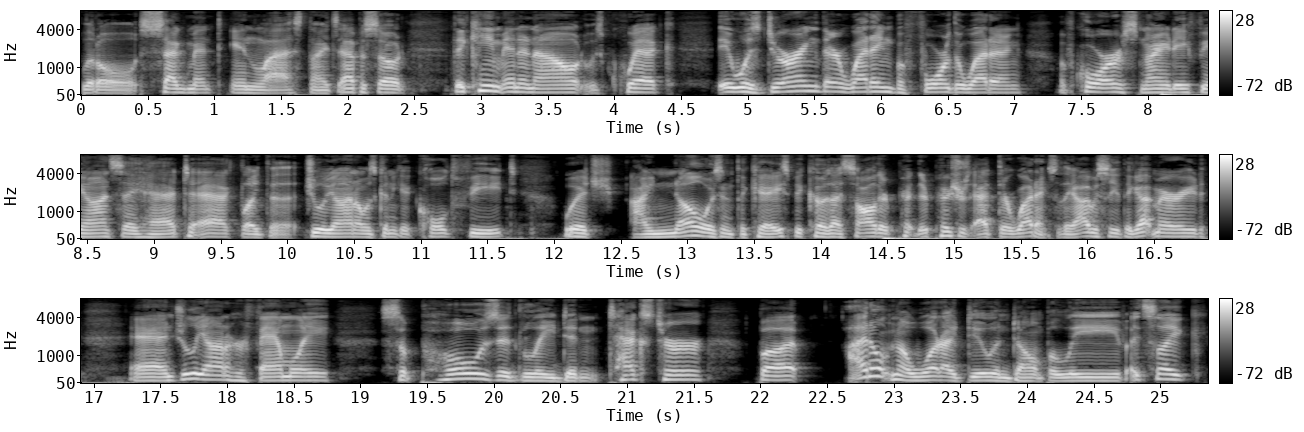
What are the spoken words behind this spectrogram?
little segment in last night's episode. They came in and out, it was quick. It was during their wedding, before the wedding. Of course, 90 Day Fiance had to act like the Juliana was going to get cold feet, which I know isn't the case because I saw their their pictures at their wedding. So they obviously they got married, and Juliana, her family, supposedly didn't text her, but I don't know what I do and don't believe. It's like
